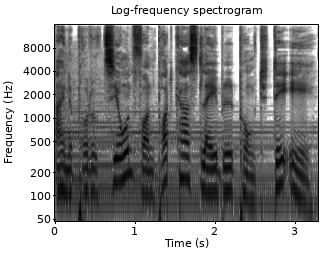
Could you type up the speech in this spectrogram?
Eine Produktion von podcastlabel.de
